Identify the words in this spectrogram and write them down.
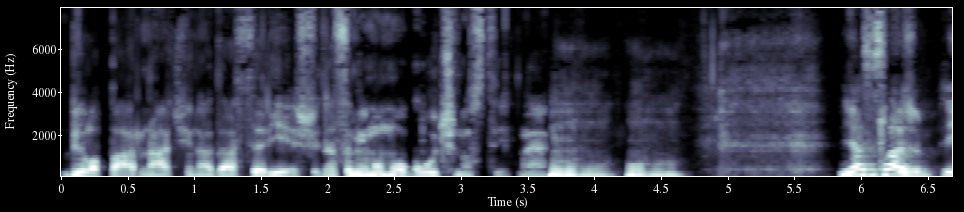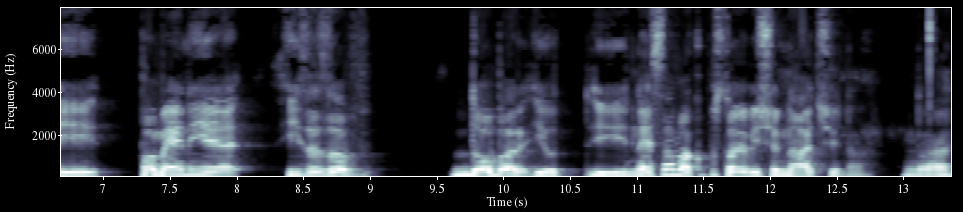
bilo par načina da se riješi, da sam imao mogućnosti. Ne? mm Ja se slažem i po meni je izazov dobar i, i ne samo ako postoji više načina, da,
